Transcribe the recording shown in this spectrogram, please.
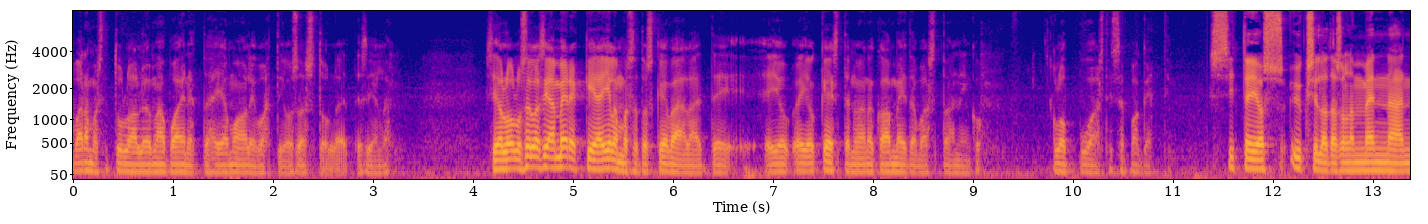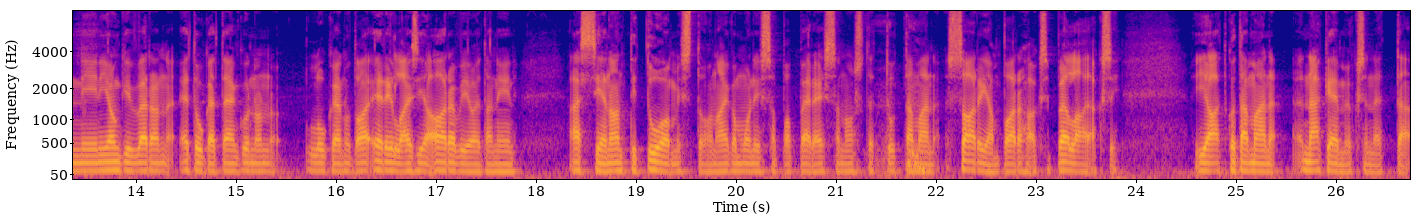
varmasti tullaan lyömään painetta heidän maalivahtiosastolle, että siellä, siellä on ollut sellaisia merkkejä ilmassa tuossa keväällä, että ei, ei, ole, ei ole kestänyt ainakaan meitä vastaan niin loppuun asti se paketti. Sitten jos yksilötasolle mennään, niin jonkin verran etukäteen, kun on lukenut erilaisia arvioita, niin Ässien Antti Tuomisto on aika monissa papereissa nostettu tämän sarjan parhaaksi pelaajaksi. Jaatko tämän näkemyksen, että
